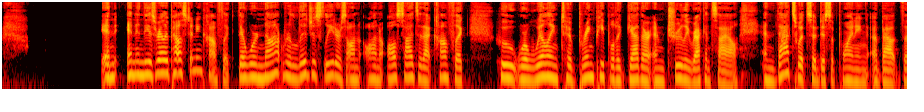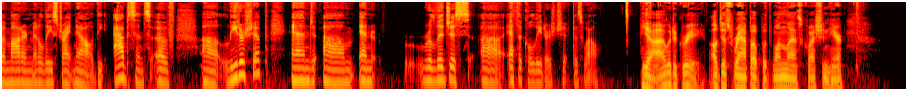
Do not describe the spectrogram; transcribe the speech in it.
and and in the Israeli-Palestinian conflict, there were not religious leaders on on all sides of that conflict who were willing to bring people together and truly reconcile. And that's what's so disappointing about the modern Middle East right now: the absence of uh, leadership and um, and religious uh, ethical leadership as well. Yeah, I would agree. I'll just wrap up with one last question here.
